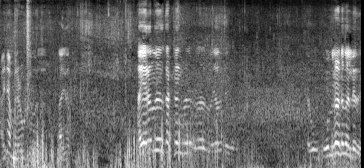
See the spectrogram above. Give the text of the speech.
അത് ചെമ്പലിയുടെ കുട്ടി അയാളൊന്ന് നല്ലത്.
